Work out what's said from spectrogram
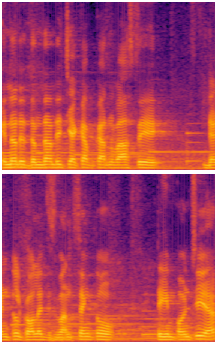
ਇਹਨਾਂ ਦੇ ਦੰਦਾਂ ਦੀ ਚੈੱਕਅਪ ਕਰਨ ਵਾਸਤੇ ਡੈਂਟਲ ਕਾਲਜ ਜਸਵੰਤ ਸਿੰਘ ਤੋਂ ਟੀਮ ਪਹੁੰਚੀ ਆ।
